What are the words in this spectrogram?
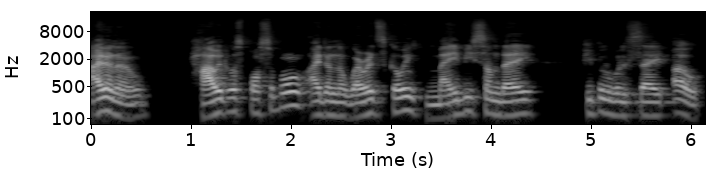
I don't know how it was possible. I don't know where it's going. Maybe someday people will say, "Oh,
